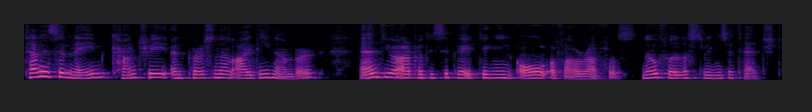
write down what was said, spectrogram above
Tell us a name, country, and personal ID number, and you are participating in all of our raffles. No further strings attached.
